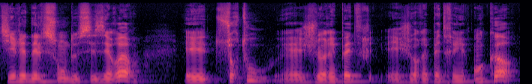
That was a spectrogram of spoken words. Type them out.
tirer des leçons de ses erreurs. Et surtout, je le répète et je le répéterai encore,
